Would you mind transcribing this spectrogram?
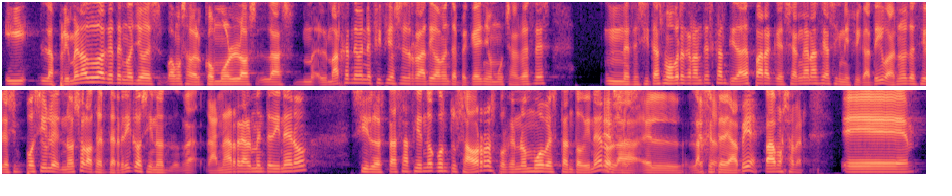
Y la primera duda que tengo yo es, vamos a ver, como los, el margen de beneficios es relativamente pequeño muchas veces, necesitas mover grandes cantidades para que sean ganancias significativas, ¿no? Es decir, es imposible no solo hacerte rico, sino ganar realmente dinero si lo estás haciendo con tus ahorros, porque no mueves tanto dinero la, gente de a pie. Vamos a ver. Eh,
